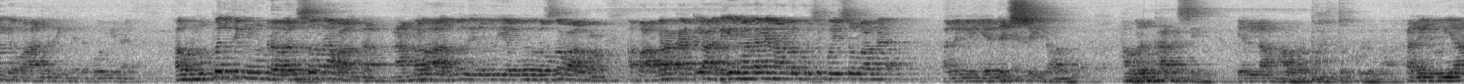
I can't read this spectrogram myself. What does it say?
நீங்க வாழ்றீங்க இந்த பூமியில அவர் முப்பத்தி மூன்று வருஷம் தான் வாழ்ந்தார். நம்மளும் அறுபது இருபது எண்பது வருஷம் வாழ்றோம். அப்ப அவரை காட்டிலும் அதிகமா தானே நம்மளை குறிச்சு போய் சொல்லுவாங்க? அல்ல எதை செய்தாலும் அவருக்காக செய்யும் எல்லாம் அவர் பார்த்துக் கொள்வார். அல்லேலூயா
